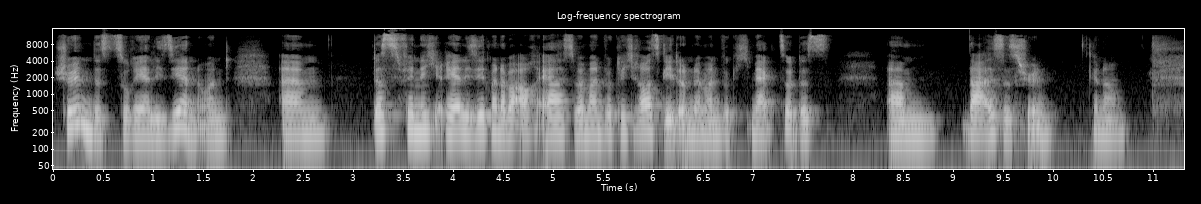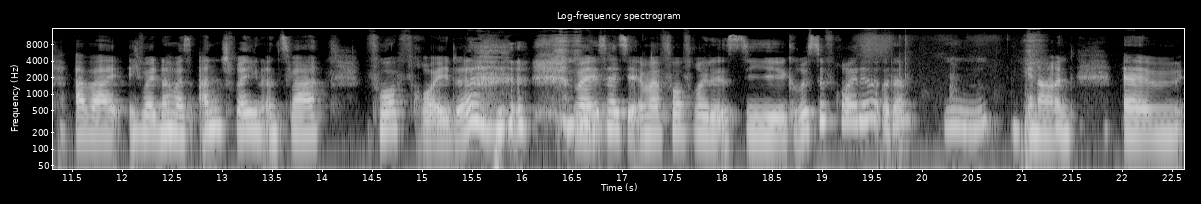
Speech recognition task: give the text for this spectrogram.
schön, das zu realisieren. Und ähm, das, finde ich, realisiert man aber auch erst, wenn man wirklich rausgeht und wenn man wirklich merkt, so dass ähm, da ist es schön. Genau. Aber ich wollte noch was ansprechen und zwar Vorfreude, weil es heißt ja immer, Vorfreude ist die größte Freude, oder? Mhm. Genau, und ähm,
